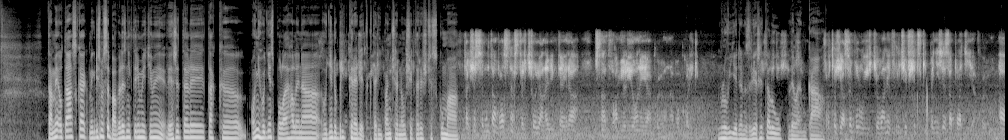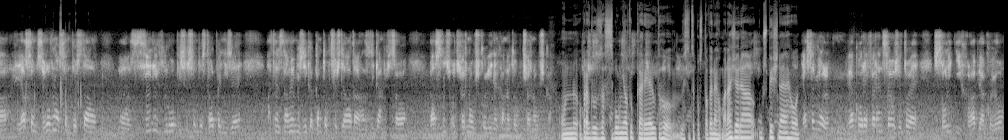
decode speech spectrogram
Tam je otázka, my když jsme se bavili s některými těmi věřiteli, tak uh, oni hodně spoléhali na hodně dobrý kredit, který pan Černoušek tady v Česku má. Takže se mu tam vlastně strčil, já nevím, tehda snad 2 miliony, jako jo, nebo kolik mluví jeden z věřitelů Vilém K. Protože já jsem byl ujišťovaný, že všechny peníze zaplatí. Jako jo. A já jsem zrovna jsem dostal, eh, z jiných dluhopisů jsem dostal peníze a ten známý mi říká, kam to chceš dělat a říkám, víš co, vlastníš o Černouškovi, necháme to u Černouška. On opravdu za sebou měl tu kariéru toho vysoce postaveného manažera, úspěšného. Já jsem měl jako reference, že to je solidní chlap, jako jo.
